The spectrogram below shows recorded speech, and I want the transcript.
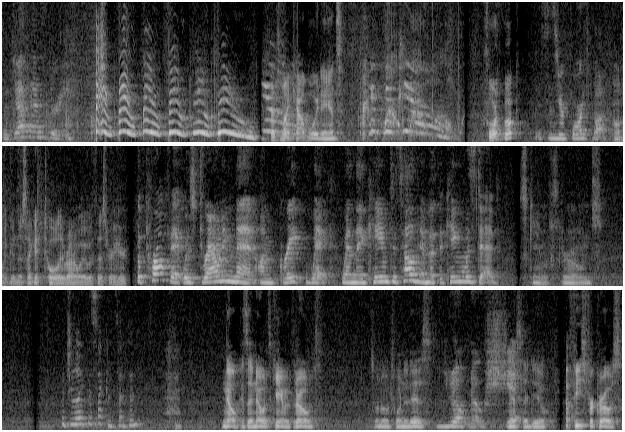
So Jeff has three. Pew, pew, pew, pew, pew, pew. That's my cowboy dance. Pew, pew, pew. Fourth book? This is your fourth book. Oh my goodness, I could totally run away with this right here. The prophet was drowning men on Great Wyk when they came to tell him that the king was dead. It's Game of Thrones. Would you like the second sentence? No, because I know it's Game of Thrones. Don't know which one it is. You don't know shit. Yes, I do. A Feast for Crows.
